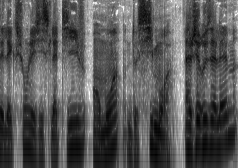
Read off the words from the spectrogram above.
élections législatives en moins de six mois. À Jérusalem,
